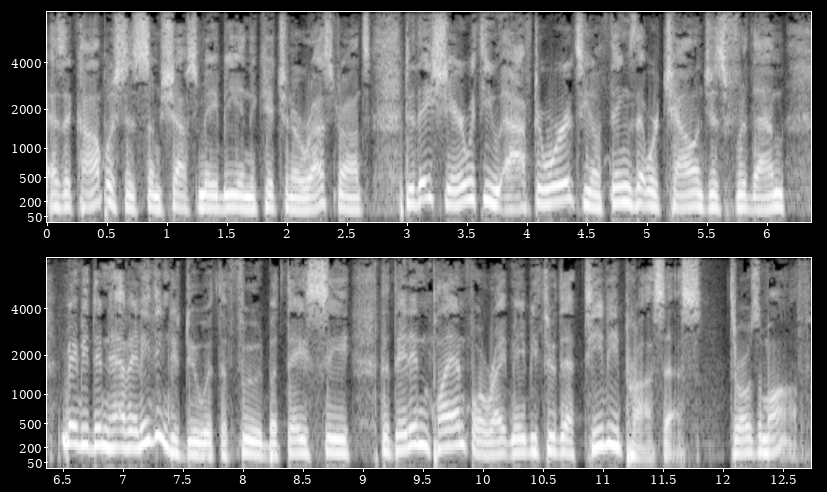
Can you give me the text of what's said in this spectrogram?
As accomplished as some chefs may be in the kitchen or restaurants, do they share with you afterwards, you know, things that were challenges for them? Maybe didn't have anything to do with the food, but they see that they didn't plan for, right? Maybe through that TV process throws them off.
